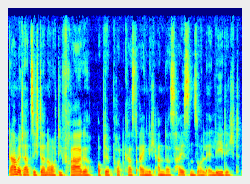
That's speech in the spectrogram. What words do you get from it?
Damit hat sich dann auch die Frage, ob der Podcast eigentlich anders heißen soll, erledigt.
